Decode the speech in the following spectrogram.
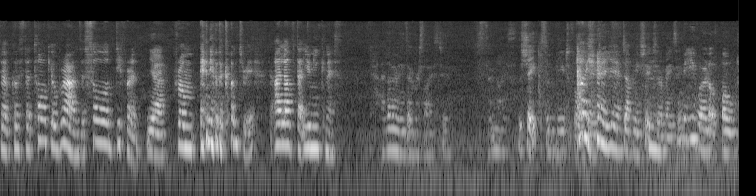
So because the Tokyo brands are so different Yeah. from any other country. I love that uniqueness. I love everything's oversized too. So nice. The shapes are beautiful. Oh yeah, yeah. Japanese shapes are mm. amazing. but you wear a lot of bold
